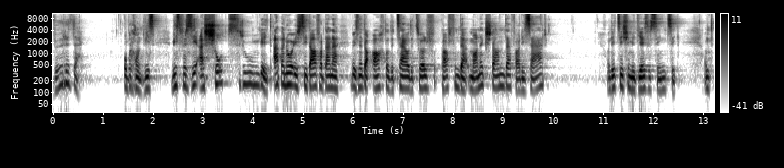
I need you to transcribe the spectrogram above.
Würde überkommt, wie es, wie es für sie einen Schutzraum gibt. Eben nur ist sie da vor diesen, ich weiß nicht, acht oder zehn oder zwölf gaffenden Männern gestanden, Pharisäer. Und jetzt ist sie mit Jesus sinzig. Und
